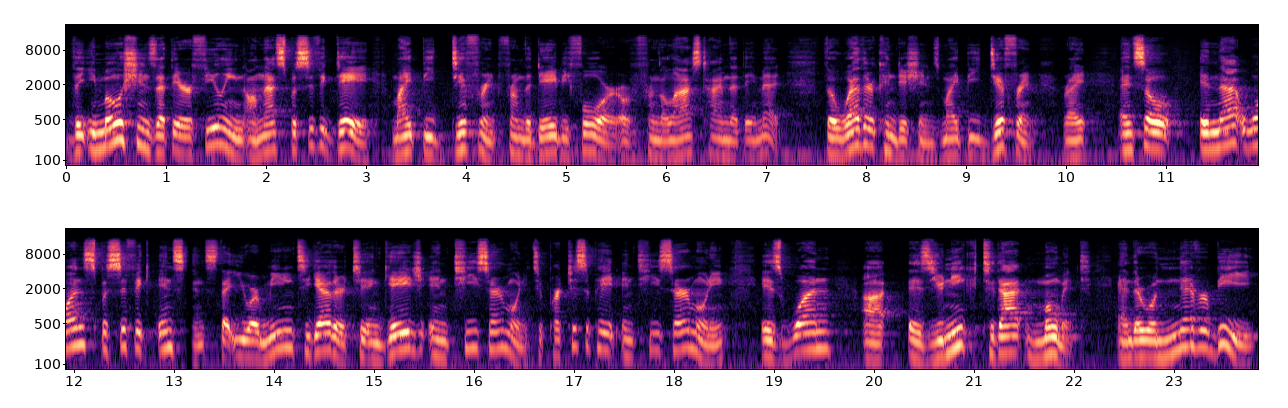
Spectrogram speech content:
the emotions that they are feeling on that specific day might be different from the day before or from the last time that they met. The weather conditions might be different, right? And so in that one specific instance that you are meeting together to engage in tea ceremony, to participate in tea ceremony, is one uh, is unique to that moment, and there will never be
